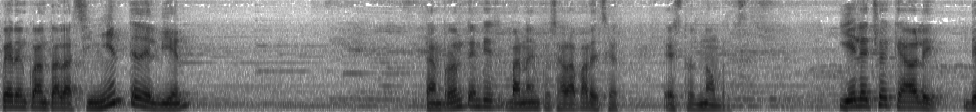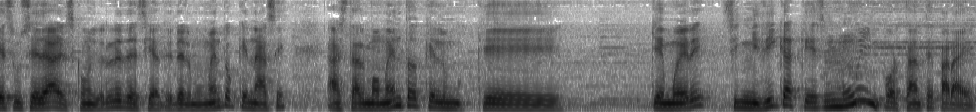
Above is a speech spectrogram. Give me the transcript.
Pero en cuanto a la simiente del bien, tan pronto van a empezar a aparecer estos nombres. Y el hecho de que hable de sus edades, como yo les decía, desde el momento que nace hasta el momento que, que, que muere, significa que es muy importante para él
